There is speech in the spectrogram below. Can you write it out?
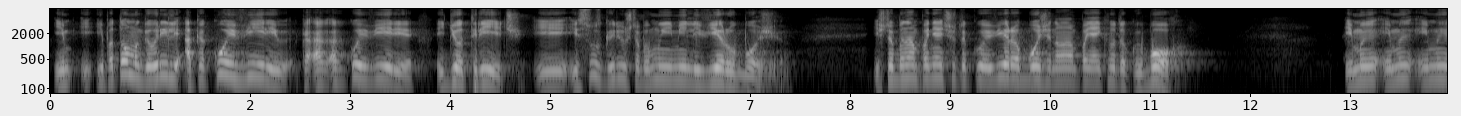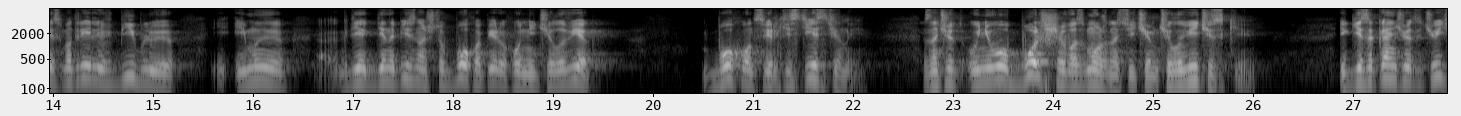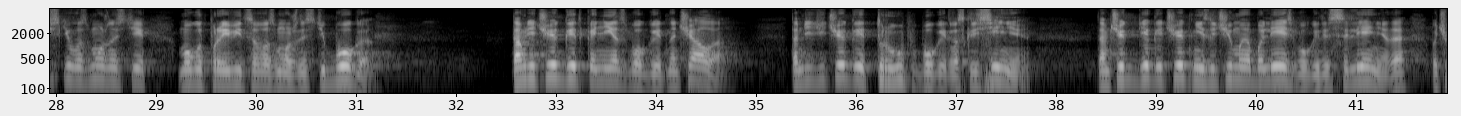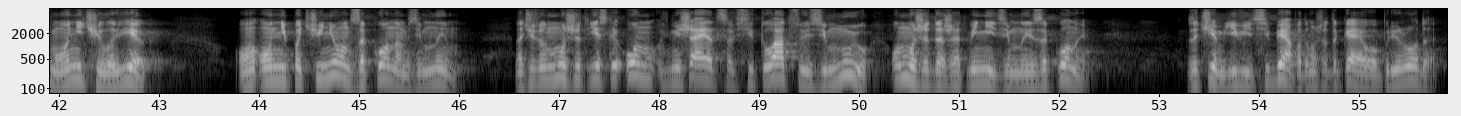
И, и, и потом мы говорили, о какой вере, о, о какой вере идет речь. И Иисус говорил, чтобы мы имели веру Божью. И чтобы нам понять, что такое вера Божья, нам надо понять, кто такой Бог. И мы, и мы, и мы смотрели в Библию, и мы, где, где написано, что Бог, во-первых, Он не человек. Бог, Он сверхъестественный. Значит, у Него больше возможностей, чем человеческие. И где заканчиваются человеческие возможности, могут проявиться возможности Бога. Там, где человек говорит конец, Бог говорит начало. Там, где человек говорит труп, Бог говорит воскресение – там человек, где говорит, человек неизлечимая болезнь, Бог говорит, исцеление. Да? Почему? Он не человек. Он, он не подчинен законам земным. Значит, он может, если он вмешается в ситуацию земную, он может даже отменить земные законы. Зачем? Явить себя, потому что такая его природа.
